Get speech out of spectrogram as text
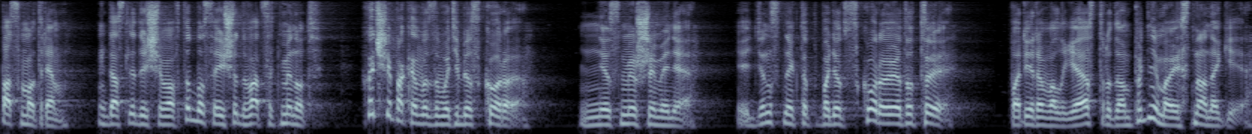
«Посмотрим. До следующего автобуса ещё 20 минут. Хочешь, я пока вызову тебе скорую?» «Не смеши меня. Единственный, кто попадёт в скорую, это ты», – парировал я, с трудом поднимаясь на ноги.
